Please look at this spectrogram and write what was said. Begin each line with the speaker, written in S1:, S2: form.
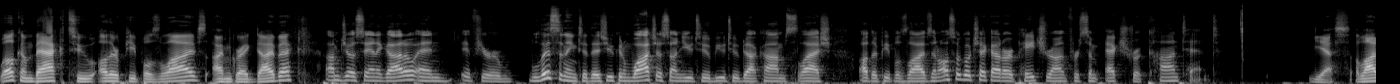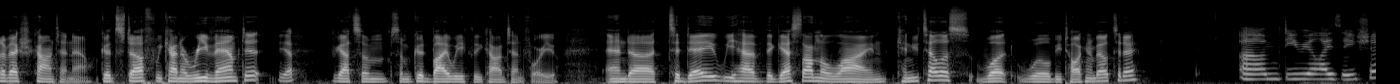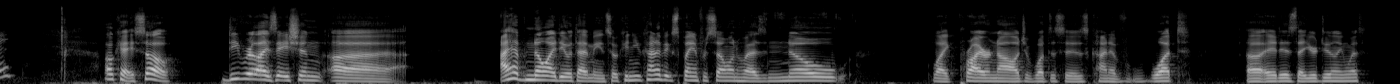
S1: Welcome back to Other People's Lives. I'm Greg Dybec.
S2: I'm Joe Santagato, and if you're listening to this, you can watch us on YouTube, youtube.com slash other people's lives, and also go check out our Patreon for some extra content.
S1: Yes, a lot of extra content now. Good stuff. We kind of revamped it.
S2: Yep.
S1: We've got some some good bi-weekly content for you. And uh, today we have the guest on the line. Can you tell us what we'll be talking about today?
S3: Um, derealization.
S2: Okay, so derealization, uh, I have no idea what that means. So can you kind of explain for someone who has no like prior knowledge of what this is, kind of what uh, it is that you're dealing with?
